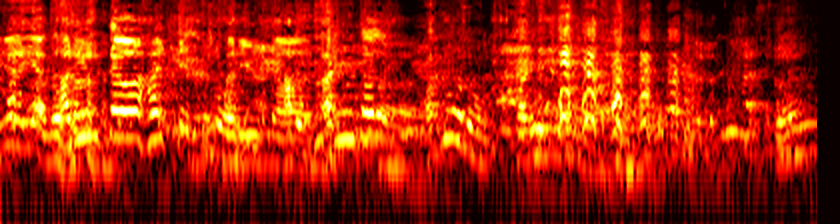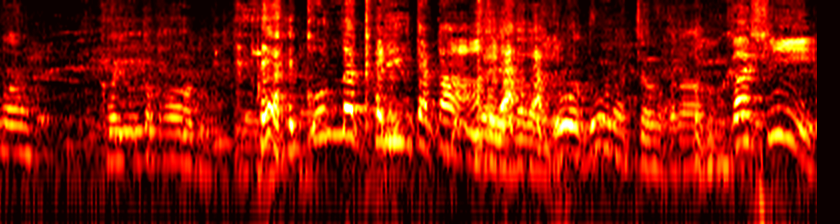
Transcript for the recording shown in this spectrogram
いやいや仮歌は入ってる仮歌は仮歌あくまでも仮歌だからこんな仮歌かと思ってこんな仮歌かいやいやだからどうどうなっちゃうのかな昔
